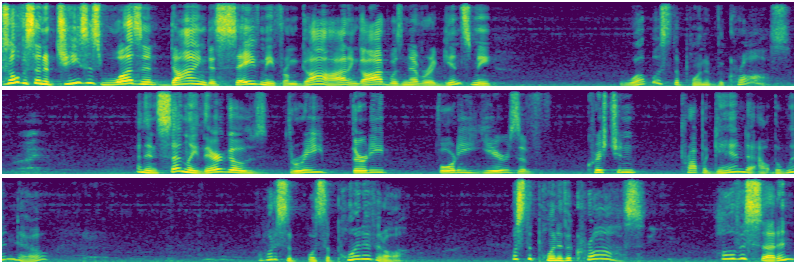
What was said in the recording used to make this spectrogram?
Because all of a sudden, if Jesus wasn't dying to save me from God and God was never against me, what was the point of the cross? Right. And then suddenly there goes three, 30, 40 years of Christian propaganda out the window. What is the, what's the point of it all? What's the point of the cross? All of a sudden,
